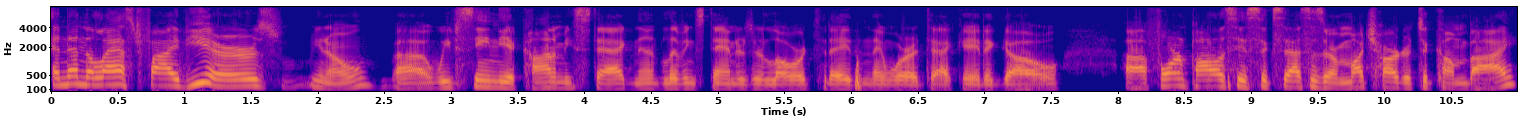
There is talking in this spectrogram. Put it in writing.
and then the last five years, you know, uh, we've seen the economy stagnant. Living standards are lower today than they were a decade ago. Uh, foreign policy successes are much harder to come by.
